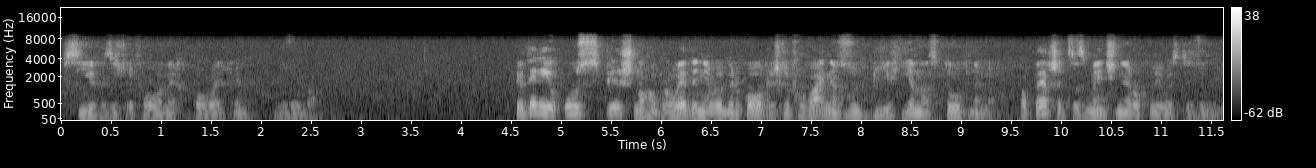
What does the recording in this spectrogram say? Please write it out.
всіх зішліфованих поверхень зуба. Критерії успішного проведення вибіркового пришліфування зубів є наступними. По-перше, це зменшення рухливості зубів.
